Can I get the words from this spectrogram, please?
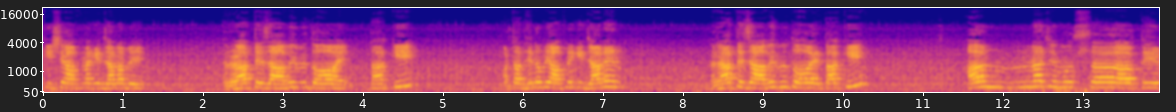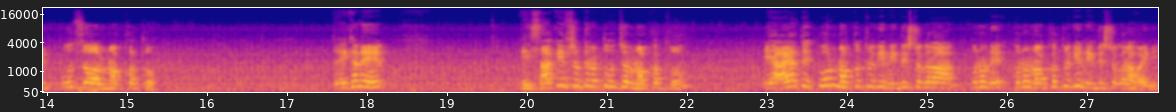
কিসে আপনাকে জানাবে রাতে যা আবির্ভূত হয় তা কি অর্থাৎ হেনবি আপনি কি জানেন রাতে যা আবির্ভূত হয় তা কি? উজ্জ্বল নক্ষত্র। তো এখানে এই সাকিব শব্দের অর্থ উজ্জ্বল নক্ষত্র। এই আয়াতে কোন নক্ষত্রকে নির্দিষ্ট করা, কোনো কোনো নক্ষত্রকে নির্দিষ্ট করা হয়নি?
